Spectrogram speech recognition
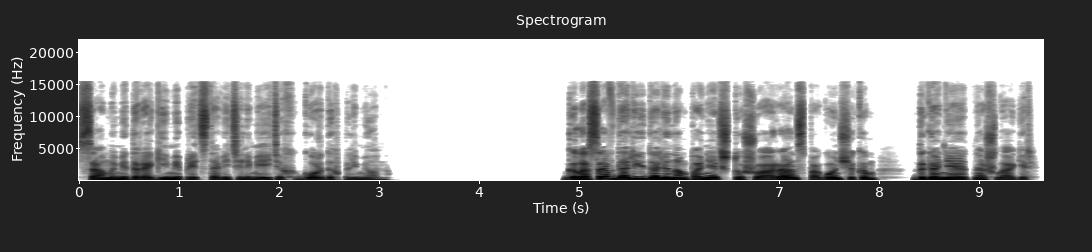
самыми дорогими представителями этих гордых племен. Голоса вдали дали нам понять, что Шуаран с погонщиком догоняют наш лагерь.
